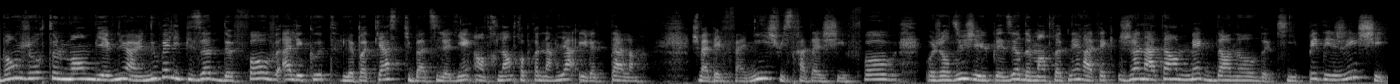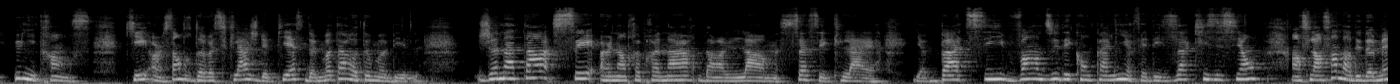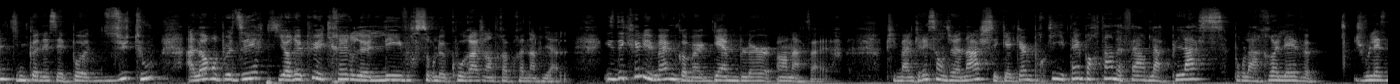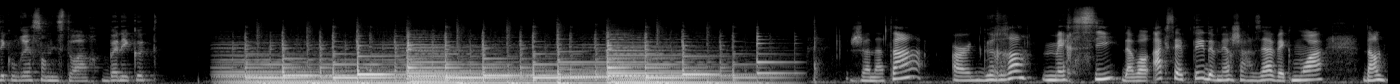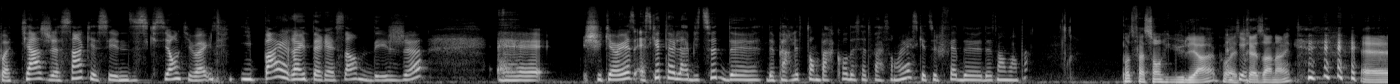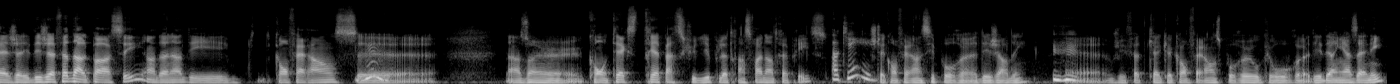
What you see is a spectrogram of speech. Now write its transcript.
Bonjour tout le monde, bienvenue à un nouvel épisode de Fauve à l'écoute, le podcast qui bâtit le lien entre l'entrepreneuriat et le talent. Je m'appelle Fanny, je suis stratège chez Fauve. Aujourd'hui, j'ai eu le plaisir de m'entretenir avec Jonathan McDonald, qui est PDG chez Unitrans, qui est un centre de recyclage de pièces de moteurs automobiles. Jonathan, c'est un entrepreneur dans l'âme, ça c'est clair. Il a bâti, vendu des compagnies, a fait des acquisitions en se lançant dans des domaines qu'il ne connaissait pas du tout. Alors on peut dire qu'il aurait pu écrire le livre sur le courage entrepreneurial. Il se décrit lui-même comme un gambler en affaires. Puis malgré son jeune âge, c'est quelqu'un pour qui il est important de faire de la place pour la relève. Je vous laisse découvrir son histoire. Bonne écoute. Jonathan, un grand merci d'avoir accepté de venir jaser avec moi dans le podcast. Je sens que c'est une discussion qui va être hyper intéressante déjà. Euh, je suis curieuse, est-ce que tu as l'habitude de, parler de ton parcours de cette façon-là? Est-ce que tu le fais de, temps en temps? Pas de façon régulière, pour être très honnête. euh, je l'ai déjà fait dans le passé en donnant des, conférences. Mm-hmm. Euh, dans un contexte très particulier pour le transfert d'entreprise. OK. J'étais conférencier pour euh, Desjardins. Mhm. Euh, j'ai fait quelques conférences pour eux au cours euh, des dernières années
